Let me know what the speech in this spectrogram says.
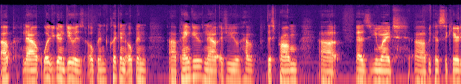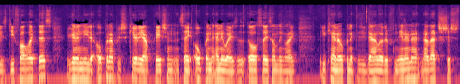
up. Now what you're going to do is open, click and open uh, Pangu. Now if you have this problem uh, as you might uh, because security is default like this you're going to need to open up your security application and say open anyways. It'll say something like you can't open it because you downloaded from the internet. Now that's just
